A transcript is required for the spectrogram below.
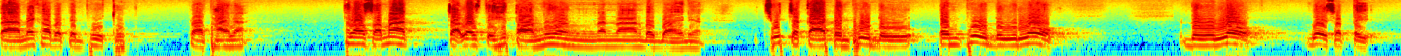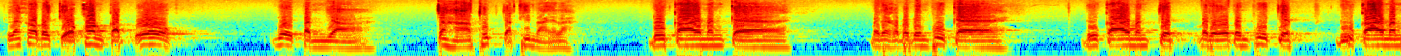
แต่ไม่เข้าไปเป็นผู้ทุกข์ปลอดภัยแล้วถ้าเราสามารถจะเริญสติให้ต่อเนื่องนานๆบ่อย ๆ เนี่ย ชีวิตจะกลายเป็นผู้ดู เป็นผู้ดูโลก ดูโลกด้วยสติ และเข้าไปเกี่ยวข้องกับโลก ด้วยปัญญา จะหาทุกข์จากที่ไหนล่ะ ดูกายมันแก่ ไม่ได้เข้าไปเป็นผู้แก่ ดูกายมันเจ็บ ไม่ได้เป็นผู้เจ็บ ดูกายมัน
